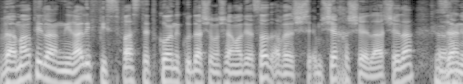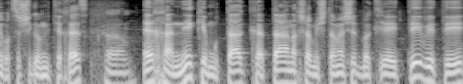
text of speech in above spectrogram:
ואמרתי לה, נראה לי פספסת את כל הנקודה של מה שאמרתי לעשות, אבל המשך השאלה שלה, כן. זה אני רוצה שגם נתייחס, כן. איך אני כמותג קטן עכשיו משתמשת בקריאיטיביטי,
